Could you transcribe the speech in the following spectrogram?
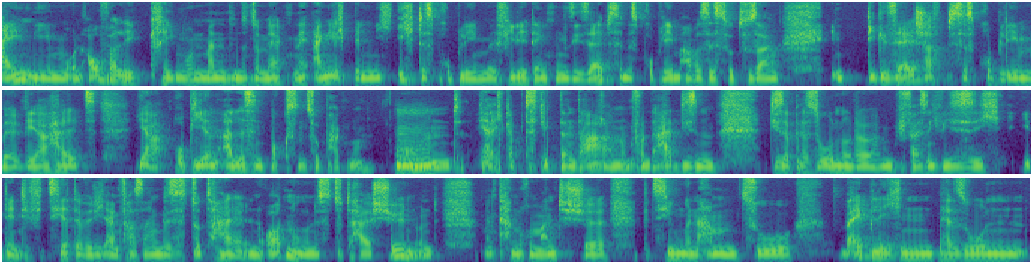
einnehmen und auferlegt kriegen und man so merkt, nee, eigentlich bin nicht ich das Problem, weil viele denken, sie selbst sind das Problem, aber es ist sozusagen, die Gesellschaft ist das Problem, weil wir halt, ja, probieren, alles in Boxen zu packen. Mhm. Und ja, ich glaube, das liegt dann daran. Und von daher diesem, dieser Person oder ich weiß nicht, wie sie sich identifiziert, da würde ich einfach sagen, das ist total in Ordnung und ist total schön. Und man kann romantische Beziehungen haben zu weiblichen Personen,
